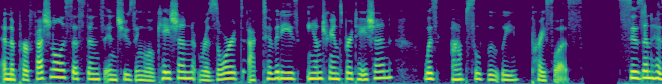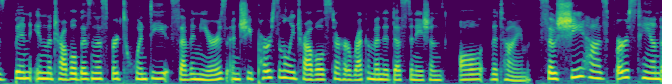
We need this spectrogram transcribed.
and the professional assistance in choosing location, resort, activities, and transportation was absolutely priceless. Susan has been in the travel business for 27 years and she personally travels to her recommended destinations all the time. So she has firsthand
